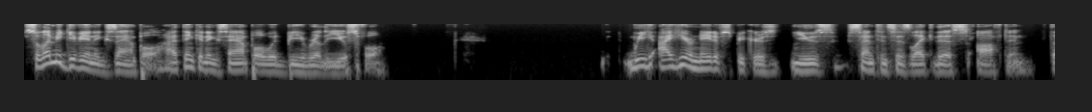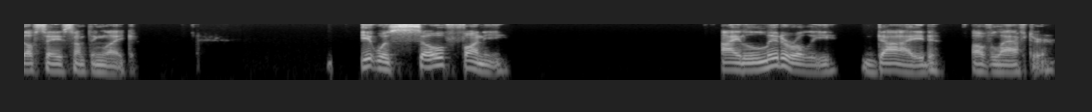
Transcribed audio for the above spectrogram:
So let me give you an example. I think an example would be really useful. We I hear native speakers use sentences like this often. They'll say something like It was so funny. I literally died of laughter.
